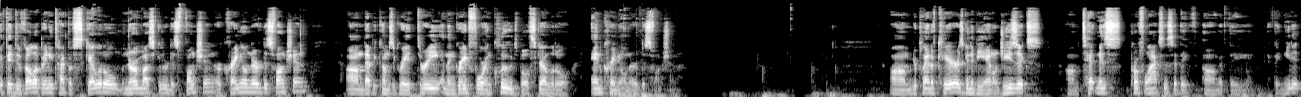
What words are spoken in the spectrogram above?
If they develop any type of skeletal neuromuscular dysfunction or cranial nerve dysfunction, um, that becomes a grade three. And then grade four includes both skeletal and cranial nerve dysfunction. Um, your plan of care is going to be analgesics, um, tetanus prophylaxis if they um, if they if they need it.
